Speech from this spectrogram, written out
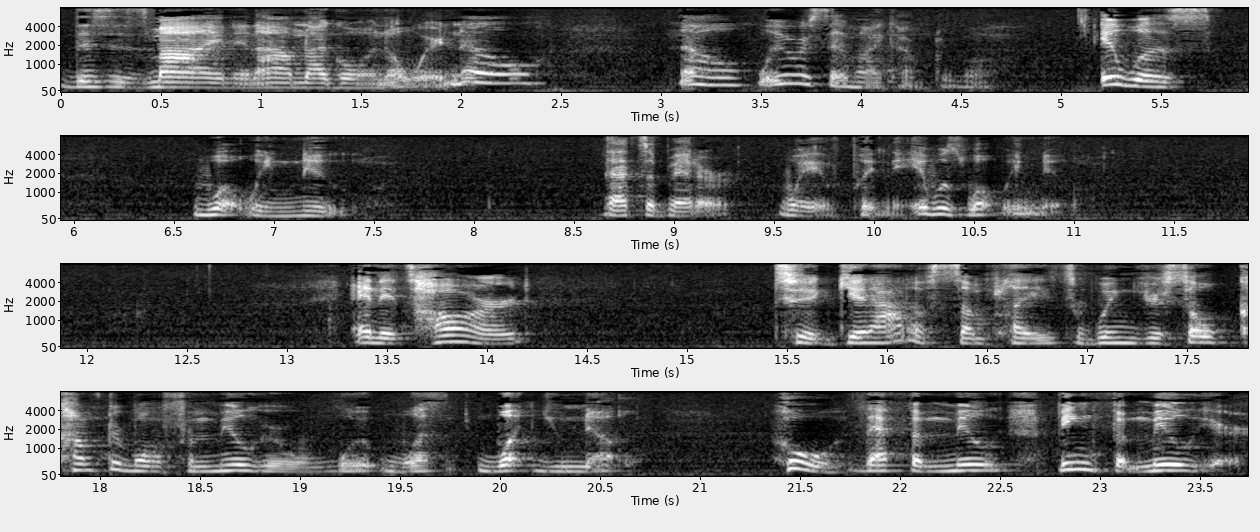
this is mine and I'm not going nowhere. No, no, we were semi comfortable. It was what we knew. That's a better way of putting it. It was what we knew. And it's hard to get out of some place when you're so comfortable and familiar with what, what you know. Who? That familiar being familiar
